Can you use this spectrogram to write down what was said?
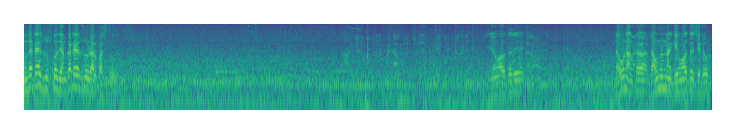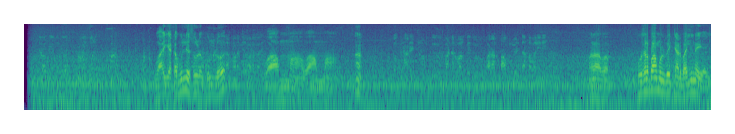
ముందట చూసుకోదు వెనకట చూడాలి ఫస్ట్. ఏమవుతుంది ఎన్నో పొద్దున కానీ బండి ఆగుతలేదు చూడే రేపు కొడుతున్నా కానీ ఏమవుతుంది అంతగానో ఉంది. డౌన్ అంత డౌన్ నాకు ఏమవుతుంది చెడు వా ఎట్ట చూడు గుండ్లు వా అమ్మ వా అమ్మ మన పూసల బాంబులు పెట్టినాడు బలినాయి అవి.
